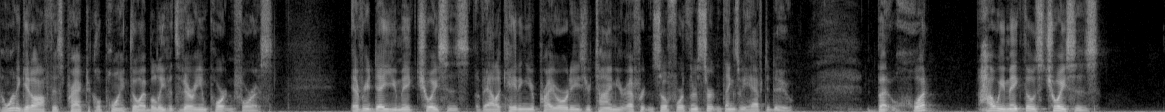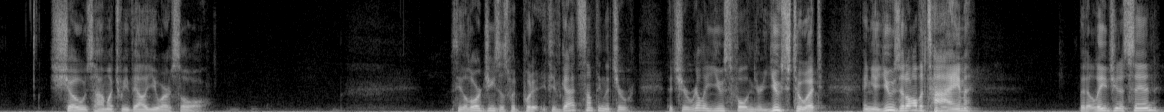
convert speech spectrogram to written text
I want to get off this practical point, though I believe it's very important for us. Every day you make choices of allocating your priorities, your time, your effort, and so forth. There's certain things we have to do. But what, how we make those choices shows how much we value our soul. See, the Lord Jesus would put it if you've got something that you're, that you're really useful and you're used to it and you use it all the time, but it leads you to sin,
